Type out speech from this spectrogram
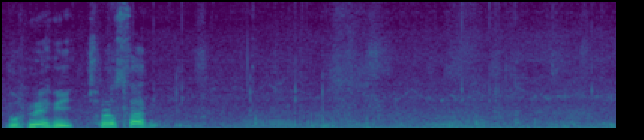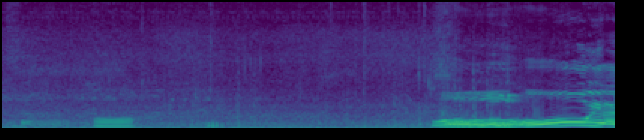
놀래미 철로싹 어 오, 오, 야.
